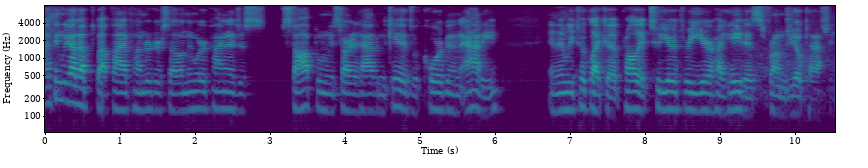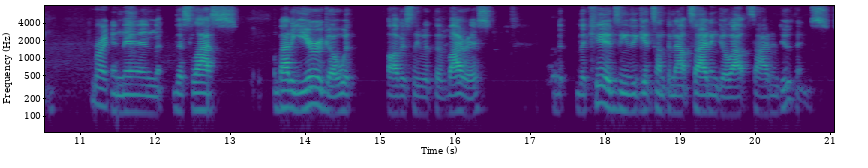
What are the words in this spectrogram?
I think we got up to about 500 or so, and then we were kind of just stopped when we started having kids with Corbin and Addie, and then we took like a probably a two-year, three-year hiatus from geocaching. Right. And then this last about a year ago, with obviously with the virus, the, the kids needed to get something outside and go outside and do things.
